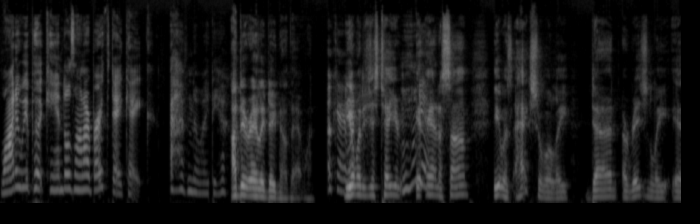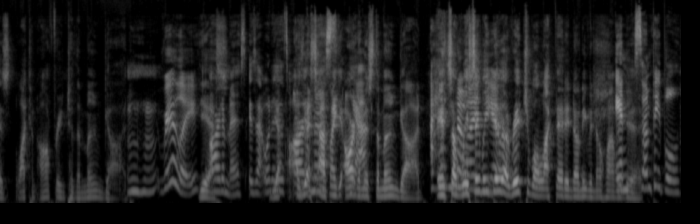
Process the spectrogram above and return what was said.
Why do we put candles on our birthday cake? I have no idea. I do really do know that one. Okay. Do you what- want me to just tell you Mm-hmm. it, Yeah. and a sum? It was actually done originally as like an offering to the moon god. really? Yes. Artemis. Is that what Yeah, it is? uh, Artemis? yes, I think Yeah. Artemis, the moon god. I and so no we see we do a ritual like that and don't even know why we do And it. some people,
